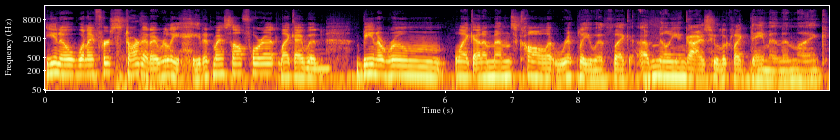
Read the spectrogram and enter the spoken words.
you know, when I first started, I really hated myself for it. Like, I would be in a room, like, at a men's call at Ripley with, like, a million guys who looked like Damon and, like,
